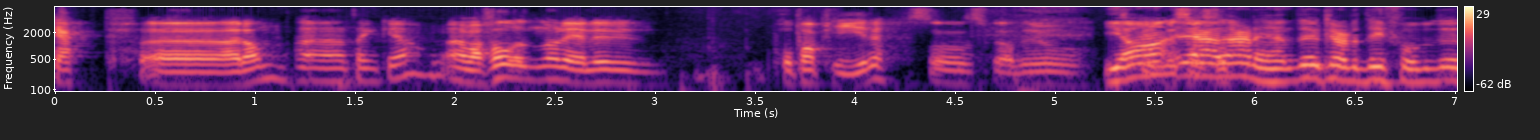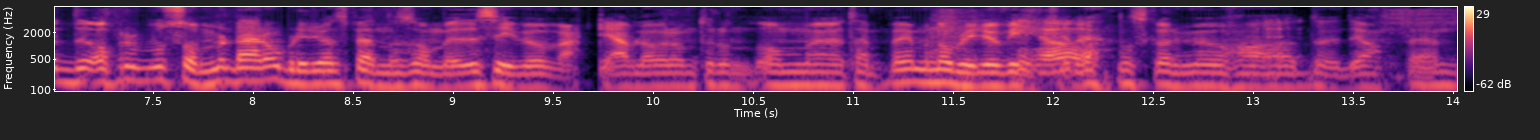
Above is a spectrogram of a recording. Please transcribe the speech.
cap-æraen, tenker jeg. I hvert fall når det gjelder på papiret, så skal det jo Ja, spilles ja, det er det. Det er klart at de får, det, Apropos sommer, der òg blir det jo en spennende sommer. Det sier vi jo hvert jævla år om, om eh, men nå blir det jo virkelig Ja. det. Nå skal de jo ha Ja, det, er-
